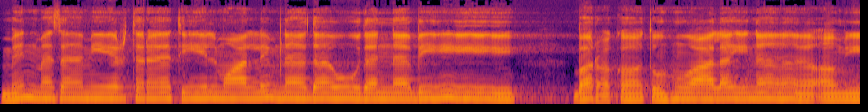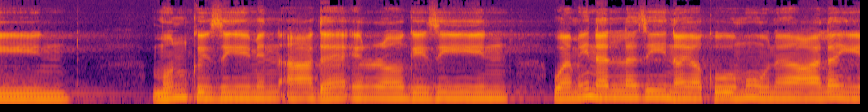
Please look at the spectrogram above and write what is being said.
من مزامير تراتيل معلمنا داود النبي بركاته علينا أمين. منقذي من أعداء الراجزين ومن الذين يقومون علي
